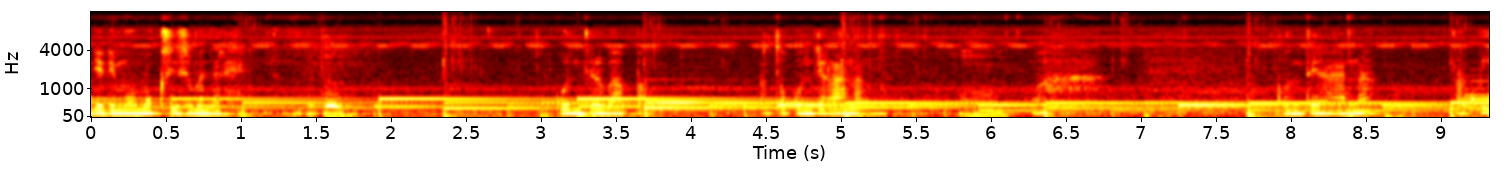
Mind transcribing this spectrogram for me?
jadi momok sih sebenarnya. Betul. Kuntil bapak atau kuntilanak. Hmm. Kuntilanak tapi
